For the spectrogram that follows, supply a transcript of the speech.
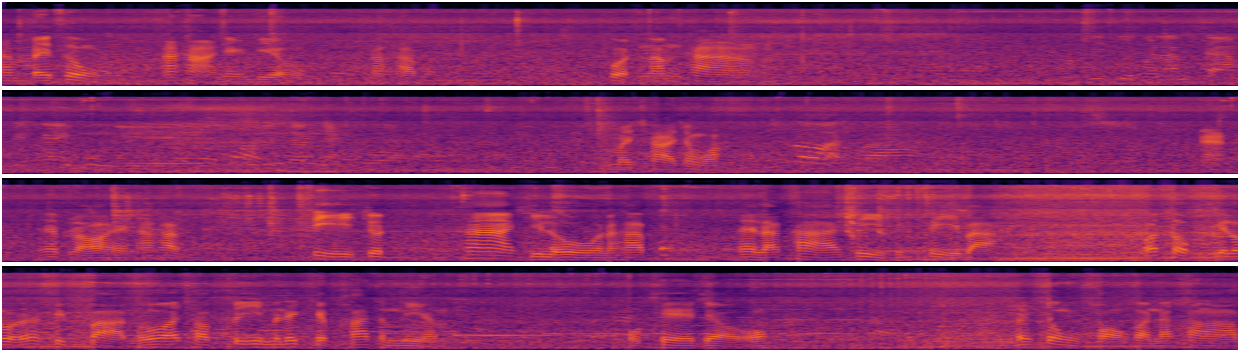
นำไปส่งอาหารอย่างเดียว นะครับ กดนำทางที่อยู่พระรามสามใกล้ๆมุงเอผู้โดยสารใหญ่กว่าไม่ช้าจังวะอดว่าอะเรียบร้อยนะครับ 4.5 กิโลนะครับ ในราคา 44 บาท ก็ตกกิโลละ10 บาท เพราะว่าช้อปปี้ไม่ได้เก็บค่าธรรมเนียม โอเคเดี๋ยว ไปส่งของก่อนนะครับ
